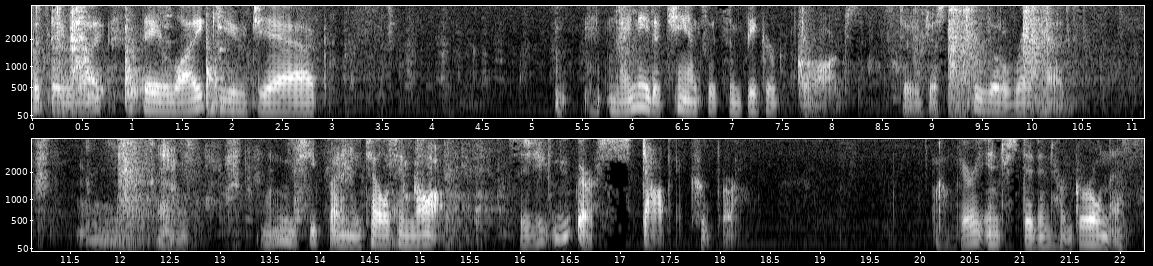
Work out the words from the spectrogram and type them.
But they like, they like you, Jack. They need a chance with some bigger dogs instead of just two little redheads. Oh, she finally tells him off. Says, you, you better stop it, Cooper. Very interested in her girlness.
